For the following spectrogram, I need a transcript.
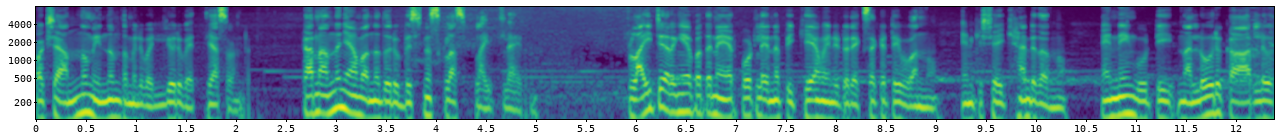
പക്ഷേ അന്നും ഇന്നും തമ്മിൽ വലിയൊരു വ്യത്യാസമുണ്ട്. കാരണം അന്ന് ഞാൻ വന്നത് ഒരു ബിസിനസ് ക്ലാസ് ഫ്ലൈറ്റിലായിരുന്നു. ഫ്ലൈറ്റ് ഇറങ്ങിയപ്പോൾ തന്നെ എയർപോർട്ടിൽ എന്നെ പിക്ക് ചെയ്യാൻ വേണ്ടിയിട്ട് ഒരു എക്സിക്യൂട്ടീവ് വന്നു എനിക്ക് ഷേക്ക് ഹാൻഡ് തന്നു. എന്നെയും കൂട്ടി നല്ലൊരു കാറിൽ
